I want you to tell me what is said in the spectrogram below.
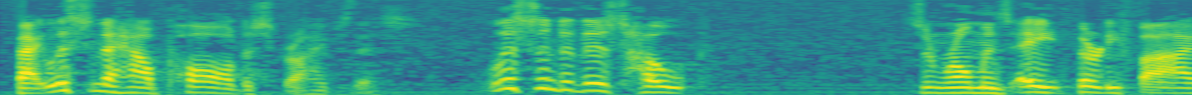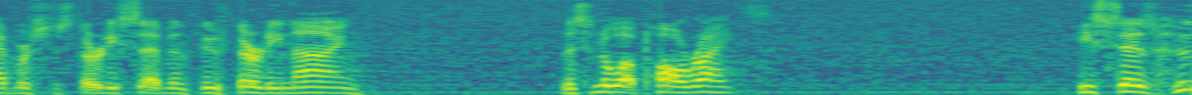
In fact, listen to how Paul describes this. Listen to this hope. It's in Romans 8, 35, verses 37 through 39. Listen to what Paul writes. He says, Who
